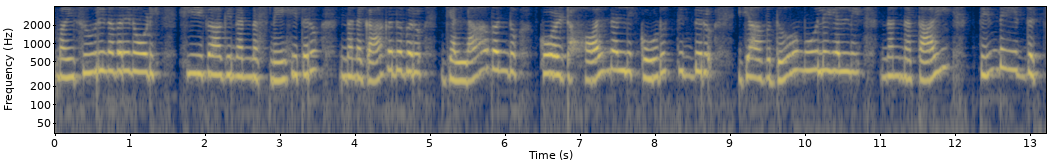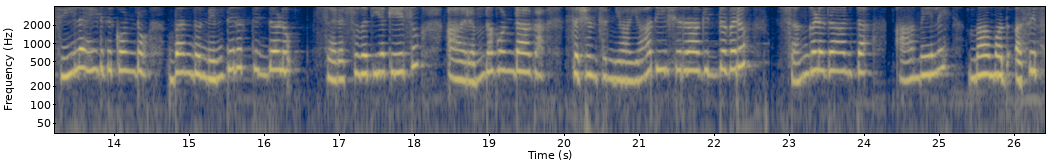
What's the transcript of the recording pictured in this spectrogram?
ಮೈಸೂರಿನವರೇ ನೋಡಿ. ಹೀಗಾಗಿ ನನ್ನ ಸ್ನೇಹಿತರು, ನನಗಾಗದವರು ಎಲ್ಲ ಬಂದು ಕೋರ್ಟ್ ಹಾಲ್ನಲ್ಲಿ ಕೂಡುತ್ತಿದ್ದರು. ಯಾವುದೋ ಮೂಲೆಯಲ್ಲಿ ನನ್ನ ತಾಯಿ ತಿಂಡಿ ಇದ್ದ ಚೀಲ ಹಿಡಿದುಕೊಂಡು ಬಂದು ನಿಂತಿರುತ್ತಿದ್ದಳು. ಸರಸ್ವತಿಯ ಕೇಸು ಆರಂಭಗೊಂಡಾಗ ಸೆಷನ್ಸ್ ನ್ಯಾಯಾಧೀಶರಾಗಿದ್ದವರು ಸಂಗಳದ ಅಂತ. ಆಮೇಲೆ ಮಹಮ್ಮದ್ ಅಸಿಫ್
